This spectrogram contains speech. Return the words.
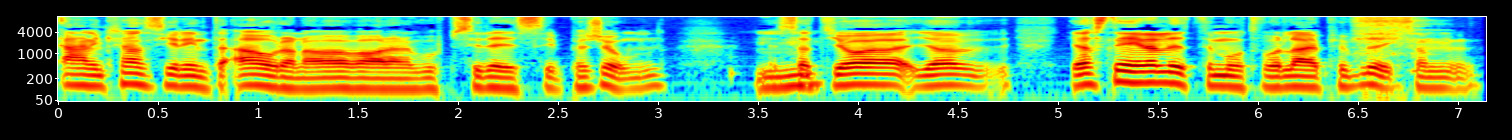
Ernkrans ger inte auran av att vara en whoopsie daisy person Mm. Så att jag, jag, jag sneglar lite mot vår livepublik som,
